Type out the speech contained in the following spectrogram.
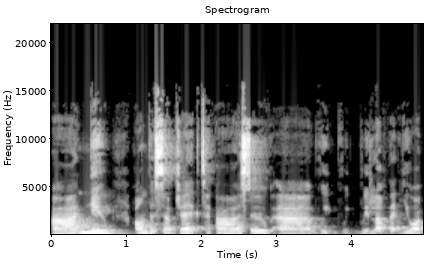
uh, new on the subject. so we, we, we, love that you are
